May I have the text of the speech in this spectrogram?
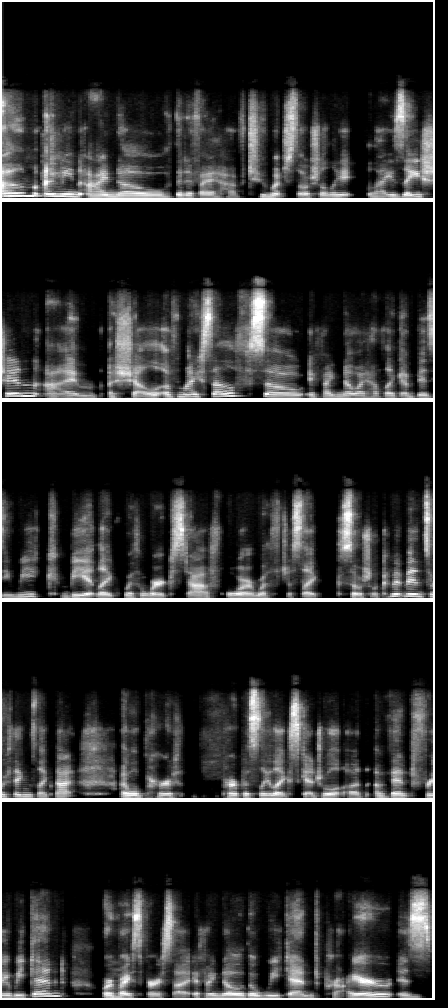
Um, I mean, I know that if I have too much socialization, I'm a shell of myself. So if I know I have like a busy week, be it like with work stuff or with just like social commitments or things like that, I will per- purposely like schedule an event free weekend or Mhm. vice versa. If I know the weekend prior is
